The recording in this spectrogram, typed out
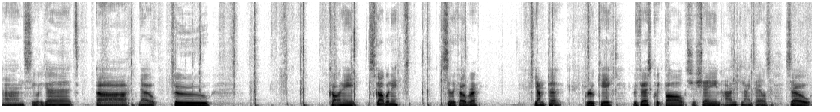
And see what we get. Ah, uh, no. Boo. Cottonee, Scorbunny, Silicobra, Yamper, Grookey, Reverse Quick Ball, which is a shame, and Ninetales. So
